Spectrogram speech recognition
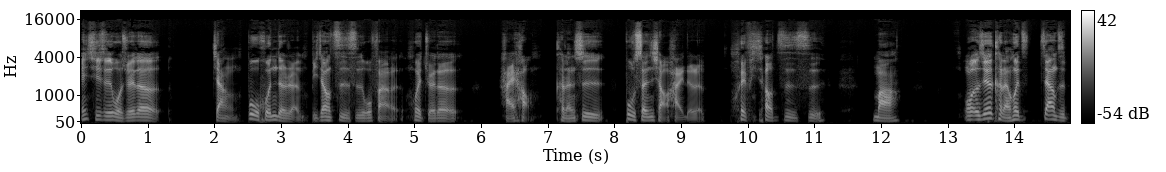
哎，其实我觉得讲不婚的人比较自私，我反而会觉得。还好，可能是不生小孩的人会比较自私吗？我觉得可能会这样子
